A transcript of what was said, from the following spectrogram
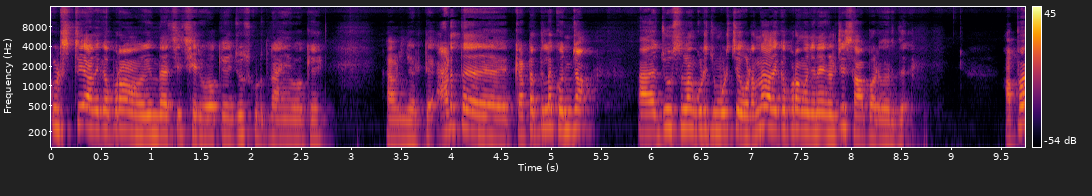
குடிச்சிட்டு அதுக்கப்புறம் இருந்தாச்சு சரி ஓகே ஜூஸ் கொடுத்துட்டாங்க ஓகே அப்படின்னு சொல்லிட்டு. அடுத்த கட்டத்தில் கொஞ்சம் ஜூஸ்லாம் குடிச்சு முடிச்ச உடனே அதுக்கப்புறம் கொஞ்சம் நேரம் கழிச்சு சாப்பாடு வருது. அப்போ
